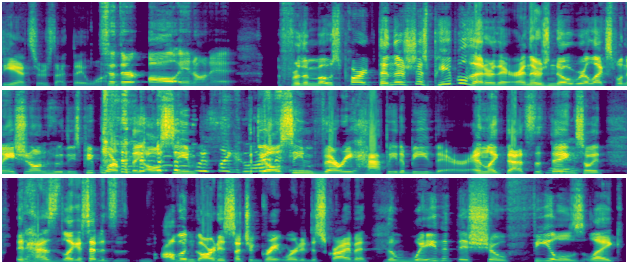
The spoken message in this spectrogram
the answers that they want So they're all in on it. for the most part then there's just people that are there and there's no real explanation on who these people are but they all seem like they all they? seem very happy to be there and like that's the thing Right. so it it has like i said it's avant-garde is such a great word to describe it the way that this show feels like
